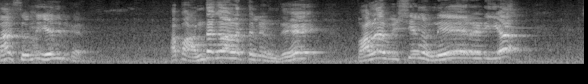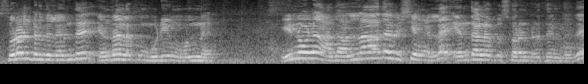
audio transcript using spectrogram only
மார்க்ஸ் வந்து எழுதியிருக்காரு. அப்போ அந்த காலத்திலேருந்து பல விஷயங்கள் நேரடியாக சுரண்டுறதுலேருந்து எந்த அளவுக்கு முடியும் ஒன்று இன்னொன்று அது அல்லாத விஷயங்களில் எந்த அளவுக்கு சுரண்டுறதுன்றது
